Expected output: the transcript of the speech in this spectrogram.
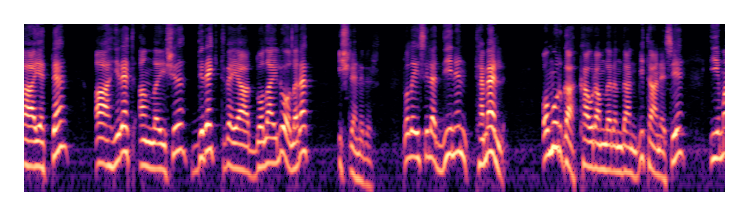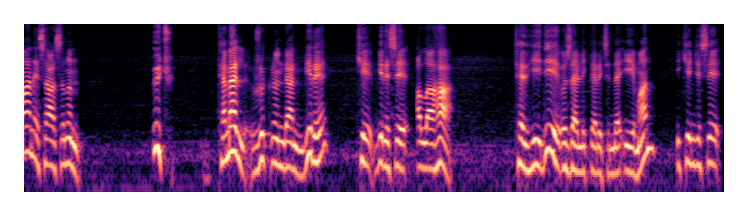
ayette ahiret anlayışı direkt veya dolaylı olarak işlenilir. Dolayısıyla dinin temel omurga kavramlarından bir tanesi iman esasının üç temel rüknünden biri ki birisi Allah'a tevhidi özellikler içinde iman, ikincisi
